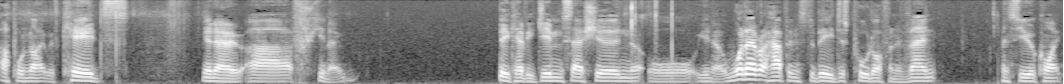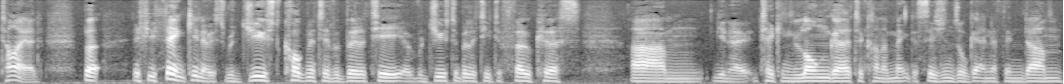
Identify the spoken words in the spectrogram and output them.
up all night with kids, you know, uh, you know, big heavy gym session, or you know, whatever it happens to be, just pulled off an event, and so you're quite tired. But if you think, you know, it's reduced cognitive ability, reduced ability to focus, um, you know, taking longer to kind of make decisions or get anything done,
